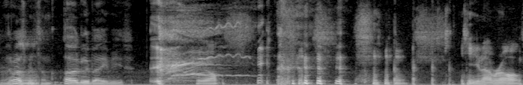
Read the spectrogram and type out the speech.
There must have been some ugly babies. Yeah. You're not wrong.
